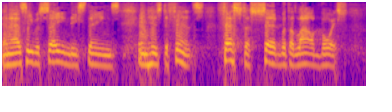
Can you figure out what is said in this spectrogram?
And as he was saying these things in his defense, Festus said with a loud voice,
